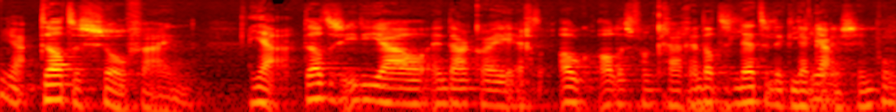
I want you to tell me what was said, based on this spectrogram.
ja. Dat is zo fijn. Ja, Dat is ideaal en daar kan je echt ook alles van krijgen. En dat is letterlijk lekker Ja. en simpel.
